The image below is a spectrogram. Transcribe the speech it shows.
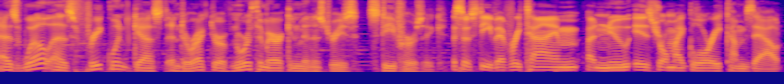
as well as frequent guest and director of North American Ministries, Steve Herzig. So, Steve, every time a new Israel My Glory comes out,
